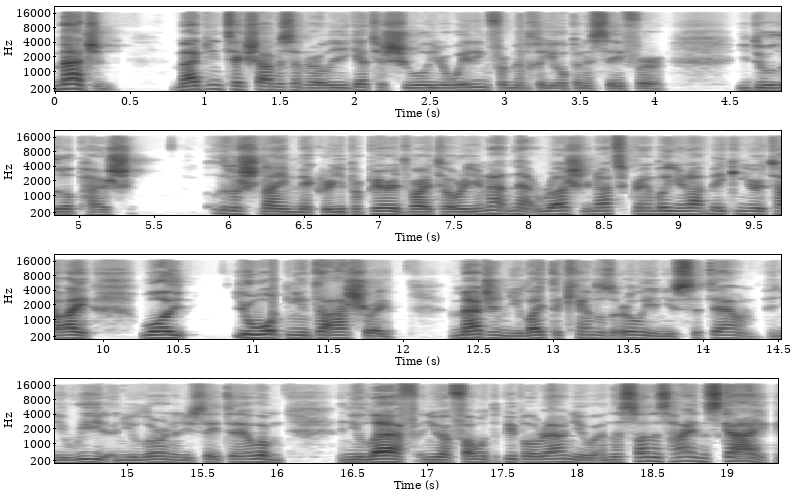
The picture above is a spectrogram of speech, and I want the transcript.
Imagine, imagine you take Shabbos in early, you get to shul, you're waiting for Mincha, you open a sefer, you do a little parsh, a little Shnaim Mikra, you prepare a Dvar Torah, you're not in that rush, you're not scrambling, you're not making your tie while you're walking into Ashrei. Imagine you light the candles early and you sit down and you read and you learn and you say Tehillim and you laugh and you have fun with the people around you and the sun is high in the sky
